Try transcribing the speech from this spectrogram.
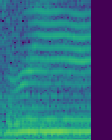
Seated.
